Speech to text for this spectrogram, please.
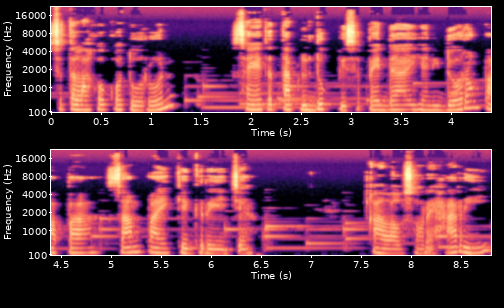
Setelah Koko turun, saya tetap duduk di sepeda yang didorong papa sampai ke gereja. Kalau sore hari,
